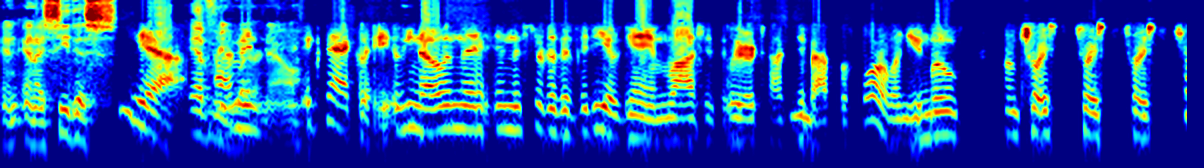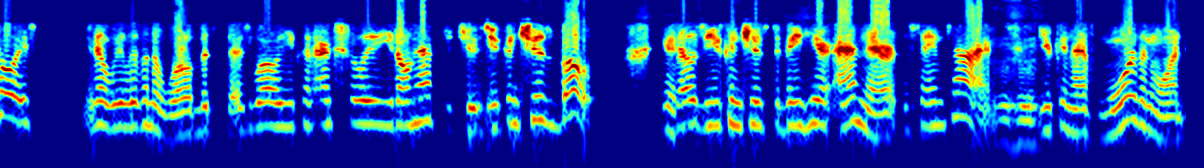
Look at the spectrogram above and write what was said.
And and I see this yeah everywhere I mean, now. exactly. You know in the in the sort of the video game logic that we were talking about before when you move from choice to choice to choice to choice you know we live in a world that says well you can actually you don't have to choose. You can choose both you know, so you can choose to be here and there at the same time. Mm-hmm. You can have more than one.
